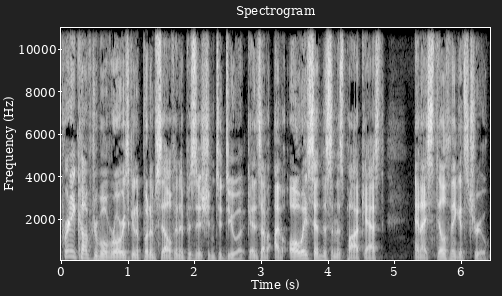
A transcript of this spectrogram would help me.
Pretty comfortable Rory's going to put himself in a position to do it. Because I've, I've always said this in this podcast, and I still think it's true.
